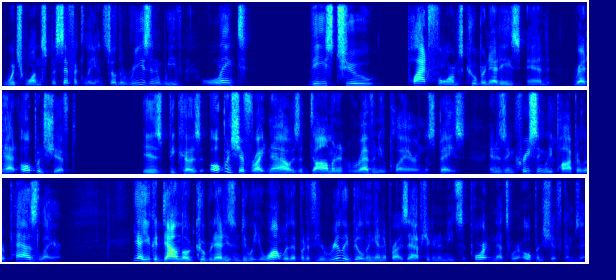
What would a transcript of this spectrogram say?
which one specifically. And so the reason we've linked these two platforms, Kubernetes and Red Hat OpenShift, is because OpenShift right now is a dominant revenue player in the space and is increasingly popular PaaS layer. Yeah, you could download Kubernetes and do what you want with it, but if you're really building enterprise apps, you're going to need support and that's where OpenShift comes in.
